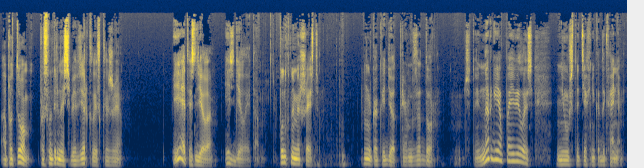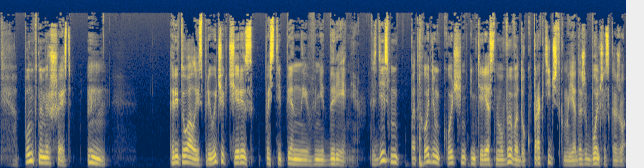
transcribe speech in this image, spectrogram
а потом посмотри на себя в зеркало и скажи, я это сделаю, и сделай это. Пункт номер шесть. Ну, как идет, прям задор. Что-то энергия появилась, неужто техника дыхания. Пункт номер шесть. Ритуалы из привычек через постепенные внедрения. Здесь мы подходим к очень интересному выводу, к практическому, я даже больше скажу.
